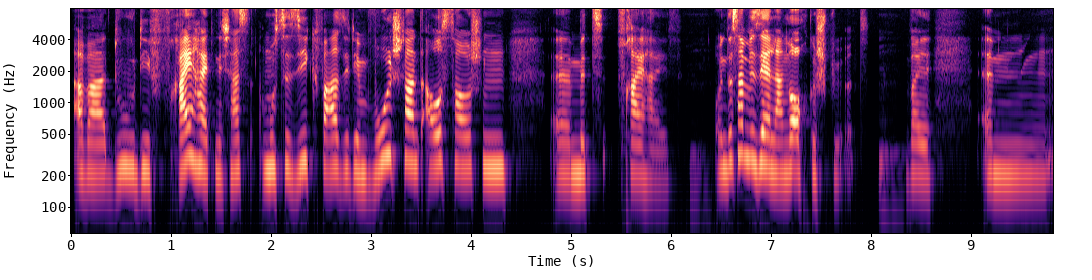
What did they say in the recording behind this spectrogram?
aber du die Freiheit nicht hast, musste sie quasi den Wohlstand austauschen äh, mit Freiheit. Mhm. Und das haben wir sehr lange auch gespürt, mhm. weil ähm,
